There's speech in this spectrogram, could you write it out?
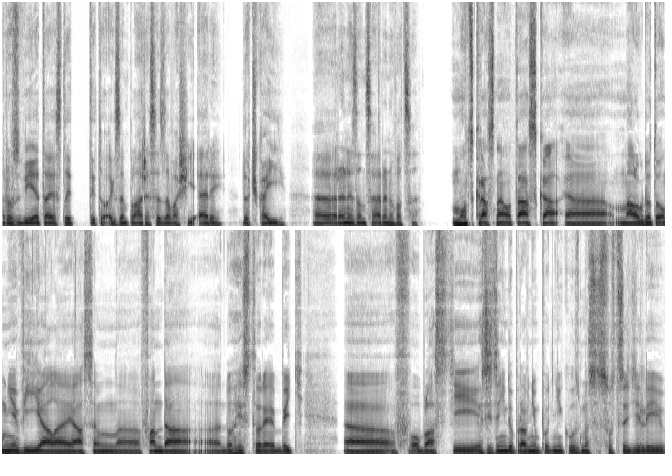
rozvíjet a jestli tyto exempláře se za vaší éry dočkají eh, renesance a renovace? Moc krásná otázka. Málo kdo to o mě ví, ale já jsem eh, fanda eh, do historie, byť eh, v oblasti řízení dopravního podniku jsme se soustředili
